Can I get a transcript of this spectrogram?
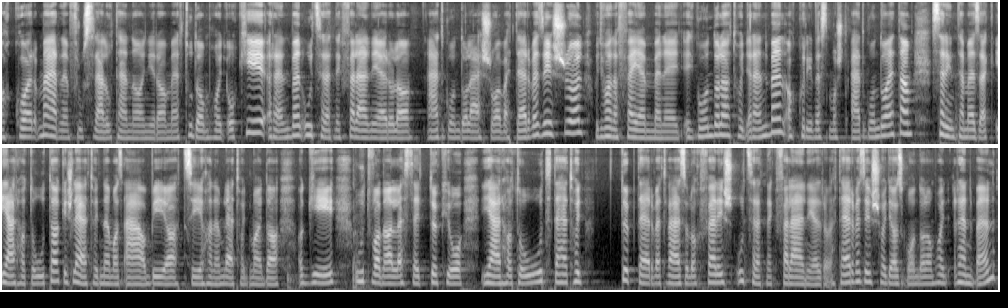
akkor már nem frusztrál utána annyira, mert tudom, hogy oké, okay, rendben, úgy szeretnék felelni erről a átgondolásról vagy tervezésről, hogy van a fejemben egy, egy gondolat, hogy rendben, akkor én ezt most átgondoltam. Szerintem ezek járható utak, és lehet, hogy nem az A, a B, a C, hanem lehet, hogy majd a, a G útvonal lesz egy tök jó járható út, tehát hogy több tervet vázolok fel, és úgy szeretnék felállni erről a tervezés, hogy azt gondolom, hogy rendben,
